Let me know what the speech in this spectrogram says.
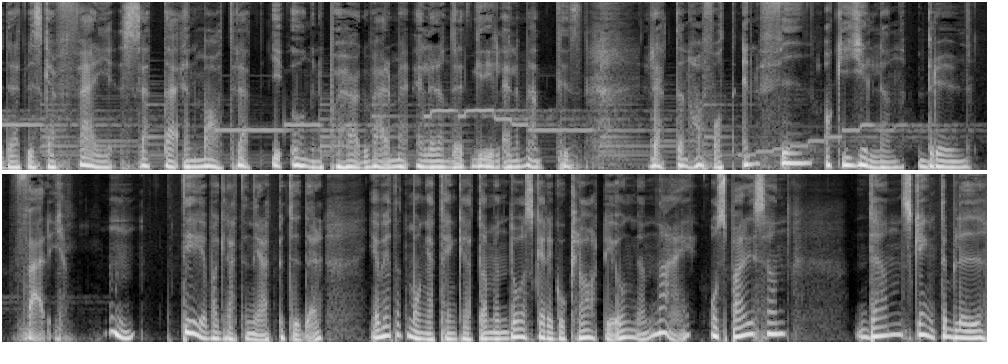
Betyder att vi ska färgsätta en maträtt i ugn på hög värme eller under ett grillelement tills rätten har fått en fin och gyllen brun färg. Mm. Det är vad gratinerat betyder. Jag vet att många tänker att ja, men då ska det gå klart i ugnen. Nej, och sparrisen den ska inte bli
